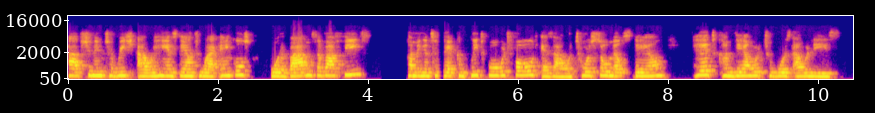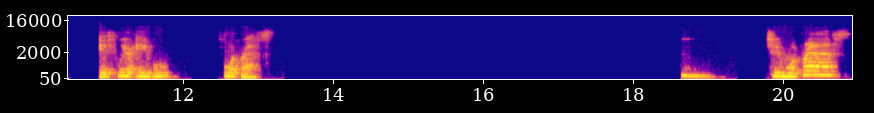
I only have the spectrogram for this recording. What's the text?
Optioning to reach our hands down to our ankles or the bottoms of our feet coming into that complete forward fold as our torso melts down, head come downward towards our knees if we're able. Four breaths. Two more breaths.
